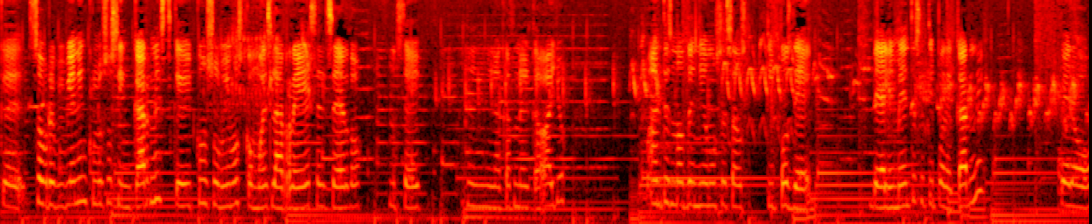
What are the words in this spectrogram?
que sobrevivían incluso sin carnes que hoy consumimos como es la res, el cerdo, no sé, la carne de caballo. Antes no teníamos esos tipos de, de alimentos, ese tipo de carne, pero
